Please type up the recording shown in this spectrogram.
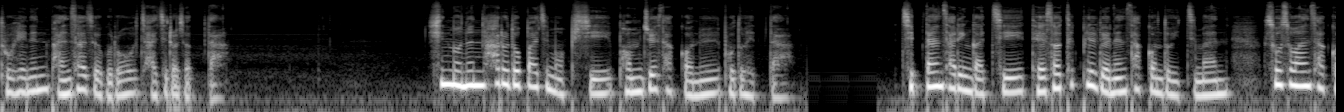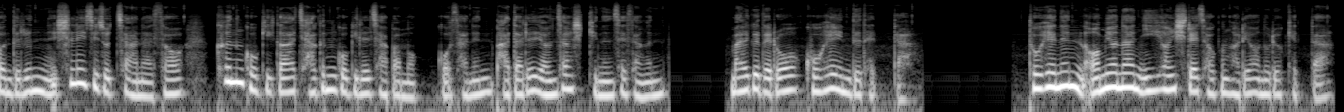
도해는 반사적으로 자지러졌다. 신문은 하루도 빠짐없이 범죄 사건을 보도했다. 집단살인같이 대서특필되는 사건도 있지만 소소한 사건들은 실리지조차 않아서 큰 고기가 작은 고기를 잡아먹고 사는 바다를 연상시키는 세상은 말 그대로 고해인 듯 했다. 도해는 엄연한 이 현실에 적응하려 노력했다.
